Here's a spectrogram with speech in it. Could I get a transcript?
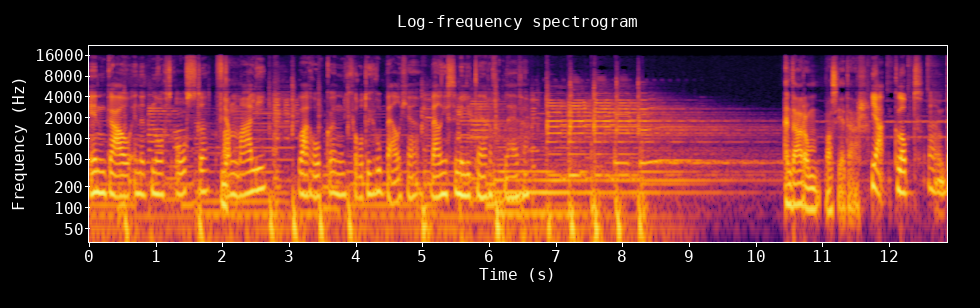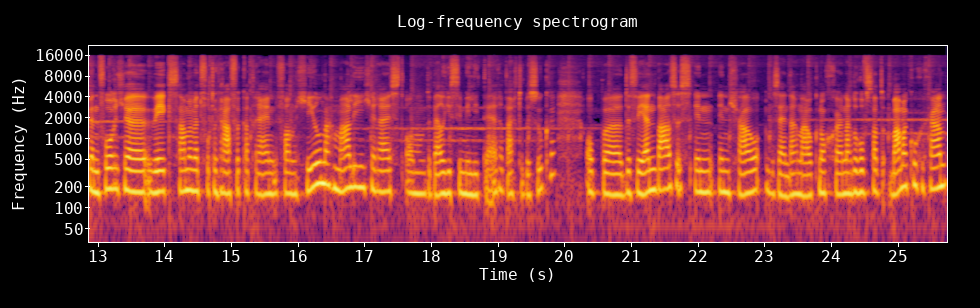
in Gao in het noordoosten van Ja. Mali, waar ook een grote groep Belgen, Belgische militairen verblijven. En daarom was jij daar. Ja, klopt. Uh, ik ben vorige week samen met fotografe Katrijn van Geel naar Mali gereisd om de Belgische militairen daar te bezoeken op uh, de VN-basis in, in Gao. We zijn daarna ook nog uh, naar de hoofdstad Bamako gegaan.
